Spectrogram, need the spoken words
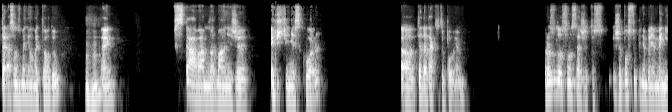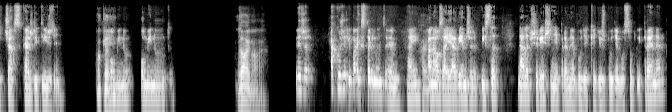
Teraz som zmenil metódu, Uh-huh. hej. Vstávam normálne, že ešte neskôr, uh, teda takto to poviem. Rozhodol som sa, že, to, že postupne budem meniť čas každý týždeň OK, o, minú, o minútu. zaujímavé. Vieš, že akože iba experimentujem, hej? Hej. A naozaj ja viem, že výsled, najlepšie riešenie pre mňa bude, keď už budem osobný tréner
